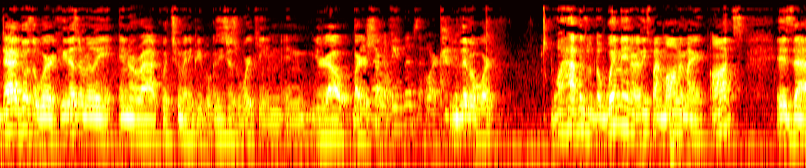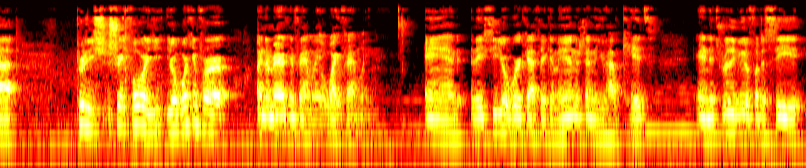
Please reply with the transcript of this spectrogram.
dad goes to work, he doesn't really interact with too many people because he's just working and you're out by yourself Literally lives at work. you live at work. What happens with the women, or at least my mom and my aunts, is that pretty sh- straightforward. You're working for an American family, a white family, and they see your work ethic and they understand that you have kids. And it's really beautiful to see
